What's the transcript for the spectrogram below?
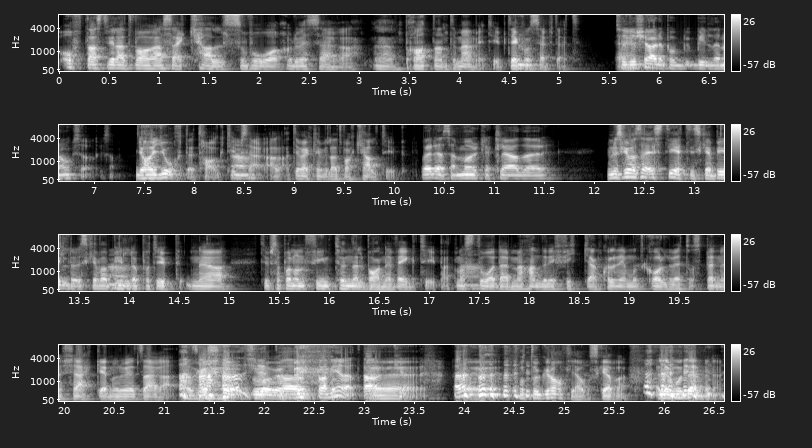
oftast velat vara så här kall, svår och du vet så här, äh, prata inte med mig typ. Det är konceptet. Så du kör det på bilderna också? Liksom. Jag har gjort det ett tag, typ Ja. så här, att jag verkligen velat vara kall typ. Vad är det? Så här, mörka kläder? Men det ska vara så estetiska bilder. Det ska vara bilder på typ när jag, typ så på någon fin tunnelbanevägg typ. Att man står där med handen i fickan, kollar ner mot golvet och spänner käken och du vet så här. Jag ska se Shit vad planerat. Ja. Eh, eh, fotograf ja, ska jag vara. Eller modell menar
